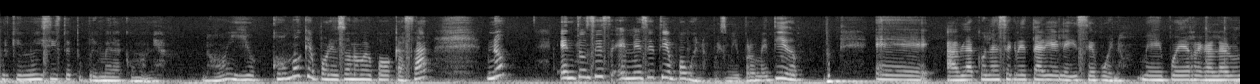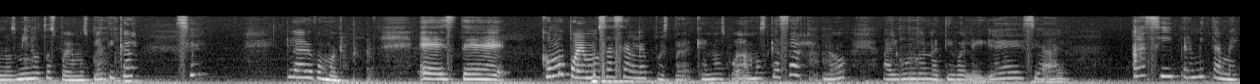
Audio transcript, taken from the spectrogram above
porque no hiciste tu primera comunión, ¿no? Y yo, ¿cómo que por eso no me puedo casar? No. Entonces, en ese tiempo, bueno, pues mi prometido eh, habla con la secretaria y le dice, bueno, ¿me puede regalar unos minutos? ¿Podemos platicar? Sí, claro, cómo no. Este, ¿cómo podemos hacerle? Pues para que nos podamos casar, ¿no? Algún donativo a la iglesia. Ah, sí, permítame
